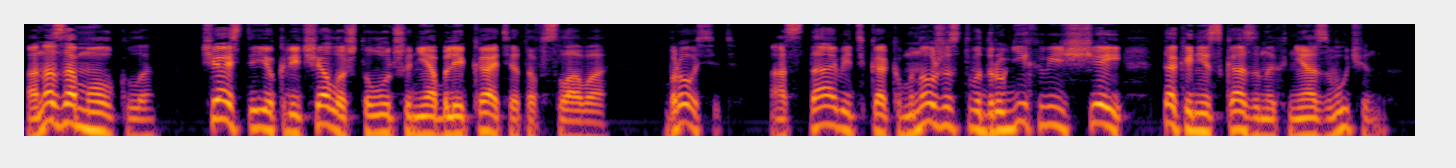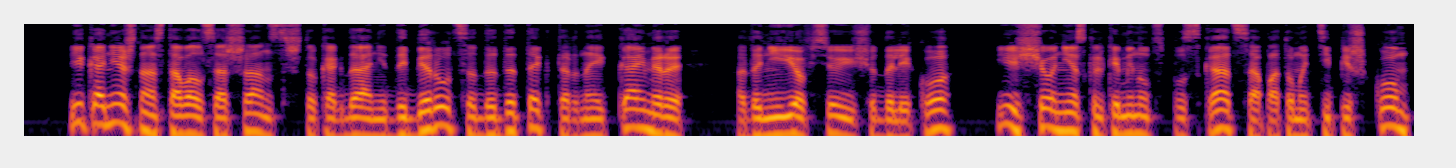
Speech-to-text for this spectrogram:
Она замолкла, Часть ее кричала, что лучше не облекать это в слова, бросить, оставить, как множество других вещей, так и не сказанных, не озвученных. И, конечно, оставался шанс, что когда они доберутся до детекторной камеры, а до нее все еще далеко, еще несколько минут спускаться, а потом идти пешком,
